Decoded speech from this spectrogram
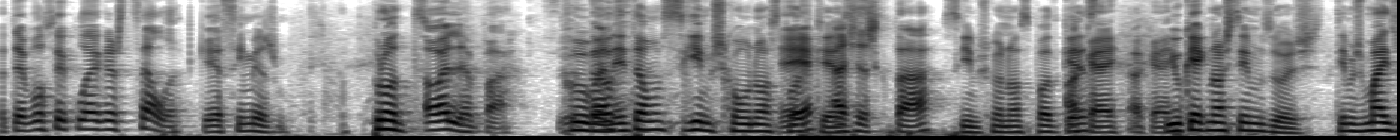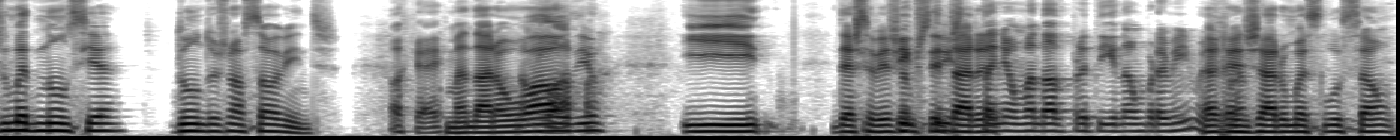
Até vão ser colegas de cela, que é assim mesmo. Pronto. Olha, pá. Ruben, Então- então seguimos com o nosso É? podcast. Achas que está? Seguimos com o nosso podcast. Ok, ok. E o que é que nós temos hoje? Temos mais uma denúncia de um dos nossos ouvintes. Ok. Que mandaram o Vamos lá, áudio pá. e desta vez Fico vamos tentar que tenham mandado para ti e não para mim, mas arranjar uma solução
